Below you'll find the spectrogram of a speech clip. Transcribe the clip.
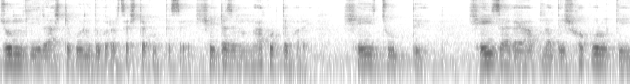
জঙ্গি রাষ্ট্রে পরিণত করার চেষ্টা করতেছে সেইটা যেন না করতে পারে, সেই যুদ্ধে, সেই জায়গায় আপনাদের সকলকেই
